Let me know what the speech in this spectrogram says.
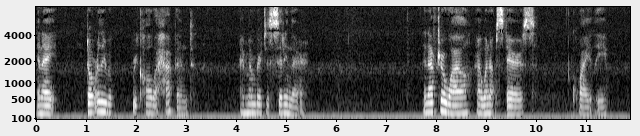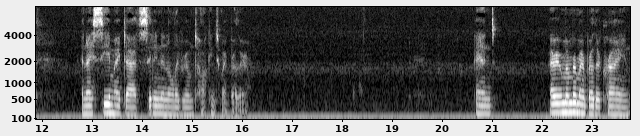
And I don't really re- recall what happened. I remember just sitting there. And after a while, I went upstairs quietly and I see my dad sitting in the living room talking to my brother. And I remember my brother crying,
